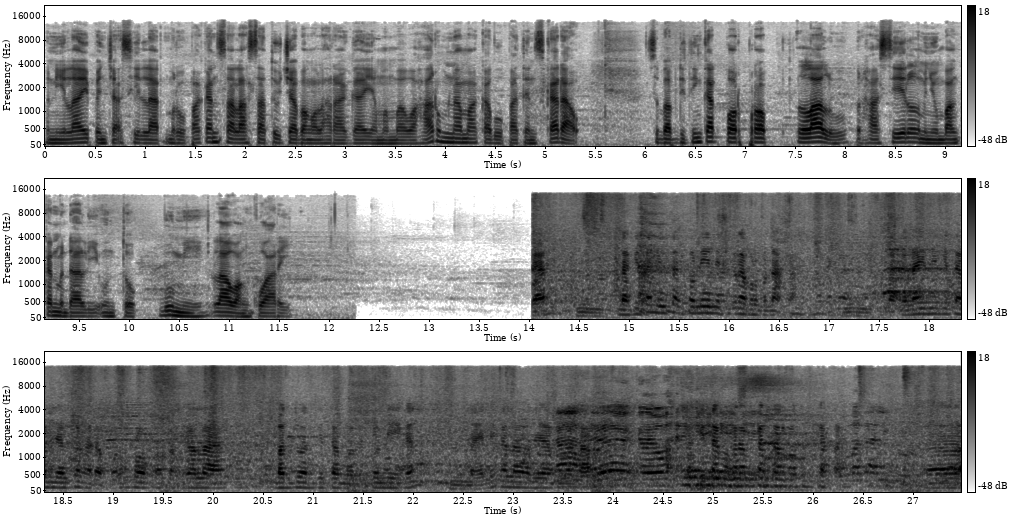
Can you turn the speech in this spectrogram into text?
menilai pencak silat merupakan salah satu cabang olahraga yang membawa harum nama Kabupaten Skadau sebab di tingkat Porprov lalu berhasil menyumbangkan medali untuk Bumi Lawang Kuari. Nah kita minta KONI ini segera berbenahkan. Nah karena ini kita menyangkut ada Porprov, apa segala bantuan kita melalui KONI kan. Nah ini kalau dia benar, kita mengharapkan dalam waktu dekat uh,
